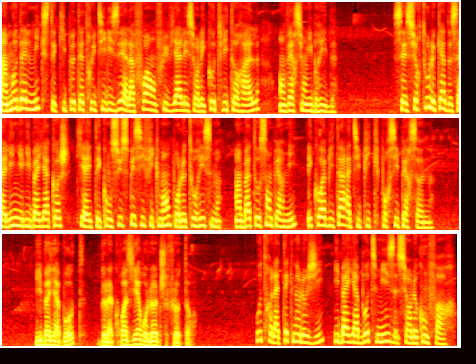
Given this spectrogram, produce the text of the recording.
un modèle mixte qui peut être utilisé à la fois en fluvial et sur les côtes littorales, en version hybride. C'est surtout le cas de sa ligne Ibaya Koch qui a été conçue spécifiquement pour le tourisme, un bateau sans permis et cohabitat atypique pour six personnes. Ibaya Boat, de la croisière au lodge flottant. Outre la technologie, Ibaya Boat mise sur le confort.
